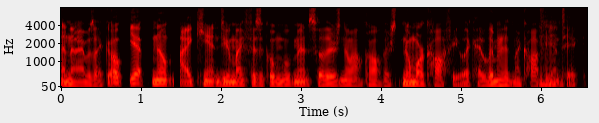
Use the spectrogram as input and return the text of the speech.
And then I was like, oh, yep, no, I can't do my physical movement. So there's no alcohol. There's no more coffee. Like I limited my coffee Mhm. intake.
